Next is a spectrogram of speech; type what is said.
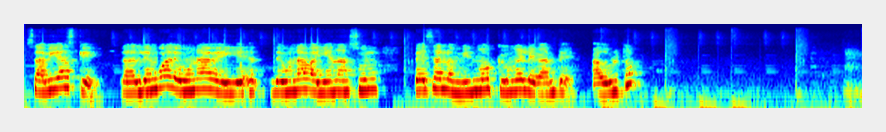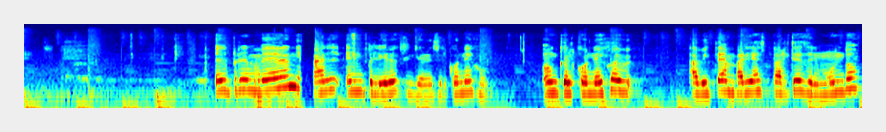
¿Sabías que la lengua de una, de una ballena azul pesa lo mismo que un elegante adulto? El primer animal en peligro de extinción es el conejo. Aunque el conejo habita en varias partes del mundo,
